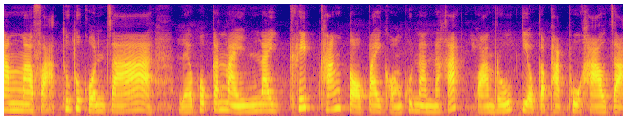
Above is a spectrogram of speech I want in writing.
นำมาฝากทุกๆคนจ้า แล้วพบกันใหม่ในคลิปครั้งต่อไปของคุณนันนะคะ ความรู้เกี่ยวกับผักภูข้าวจ้า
